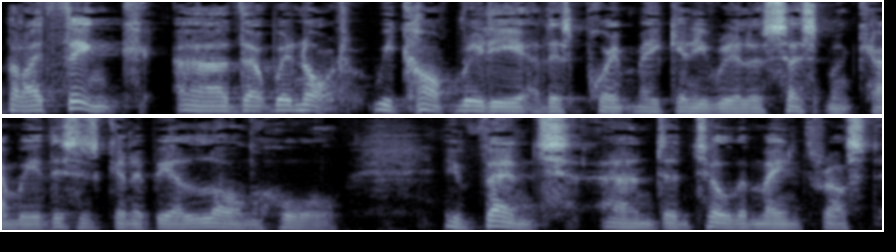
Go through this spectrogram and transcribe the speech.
But I think uh, that we're not, we can't really at this point make any real assessment, can we? This is going to be a long haul event. And until the main thrust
